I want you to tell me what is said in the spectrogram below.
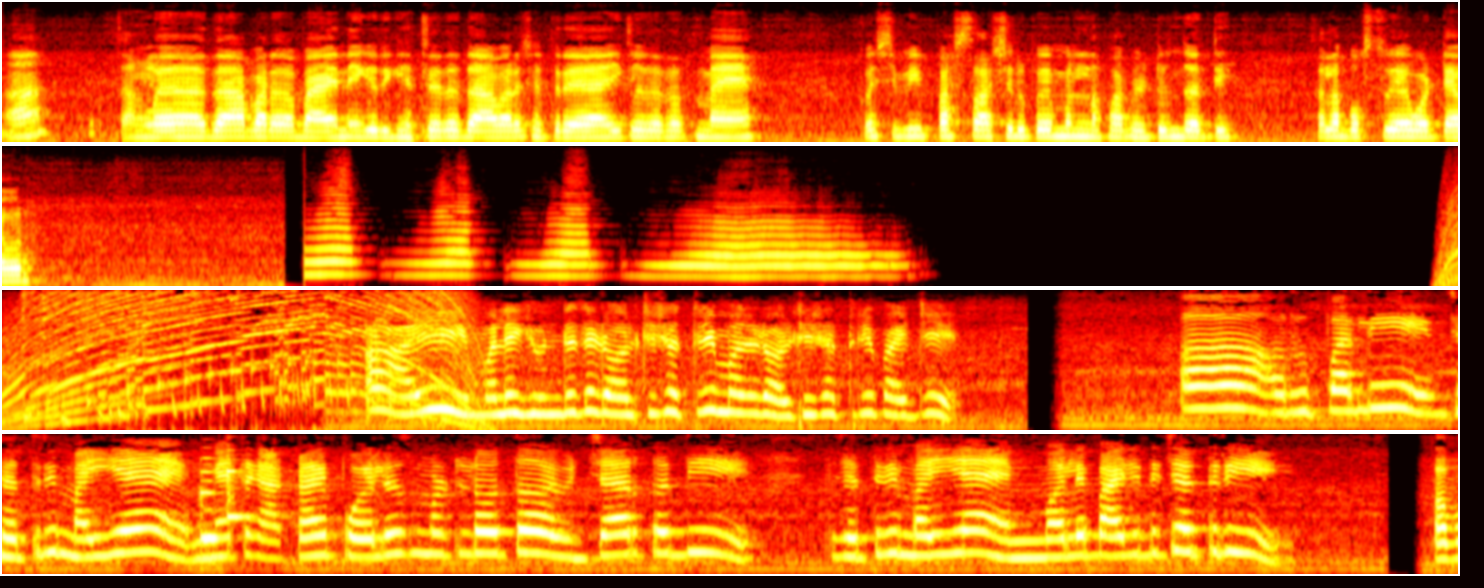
हां? चांगलं दहा बारा बायाने कधी घेतले तर दहा बारा छत्र्या ऐकलं जातात नाही कशी बी पाच सहाशे रुपये मला नफा भेटून जाते. चला बसतो या वट्यावर. आई मला घेऊन देते डॉलची छत्री मला डॉलची छत्री पाहिजे. रुपाली छत्री नाहीये मी आता काका पहिलेच म्हटलं होतं विचार कधी. छत्री नाहीये मला पाहिजे ती छत्री. अव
